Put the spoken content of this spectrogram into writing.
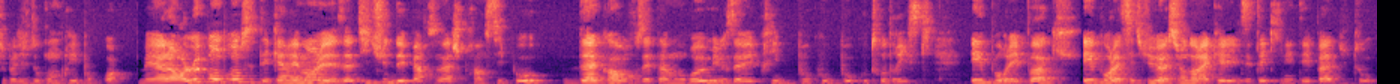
J'ai pas du tout compris pourquoi. Mais alors le pompon, c'était carrément les attitudes des personnages principaux. D'accord, vous êtes amoureux, mais vous avez pris beaucoup beaucoup trop de risques. Et pour l'époque, et pour la situation dans laquelle ils étaient, qui n'était pas du tout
